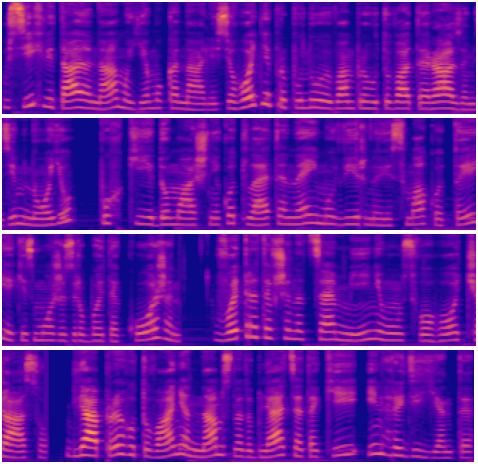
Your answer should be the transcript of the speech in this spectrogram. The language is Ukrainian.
Усіх вітаю на моєму каналі. Сьогодні пропоную вам приготувати разом зі мною пухкі домашні котлети неймовірної смакоти, які зможе зробити кожен, витративши на це мінімум свого часу. Для приготування нам знадобляться такі інгредієнти.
